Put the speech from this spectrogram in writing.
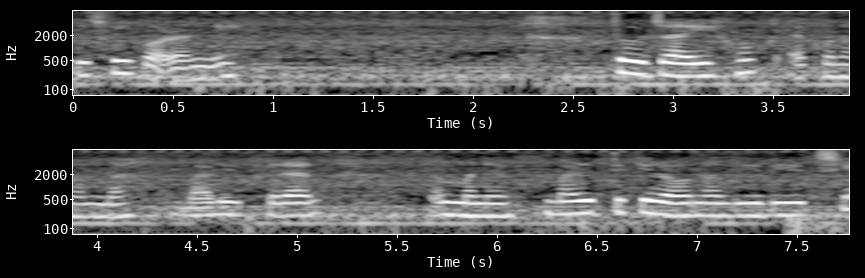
কিছুই করার নেই। তো যাই হোক, এখন আমরা বাড়ি ফেরার মানে বাড়ির দিকে রওনা দিয়ে দিয়েছি।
